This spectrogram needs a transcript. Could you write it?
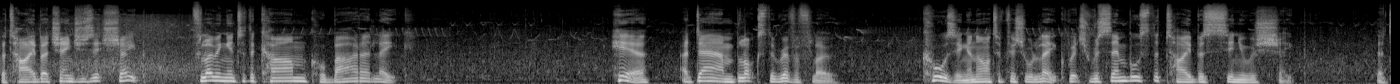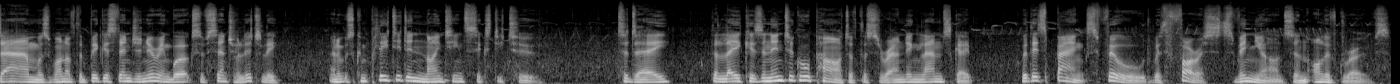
The Tiber changes its shape, flowing into the calm Corbara Lake. Here, a dam blocks the river flow, causing an artificial lake which resembles the Tiber's sinuous shape. The dam was one of the biggest engineering works of central Italy, and it was completed in 1962. Today, the lake is an integral part of the surrounding landscape, with its banks filled with forests, vineyards, and olive groves.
